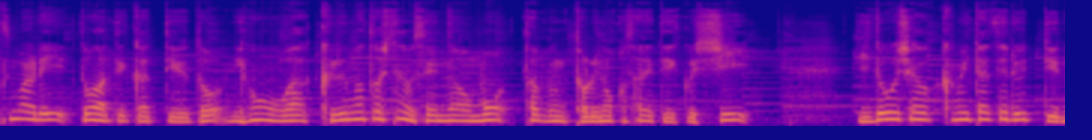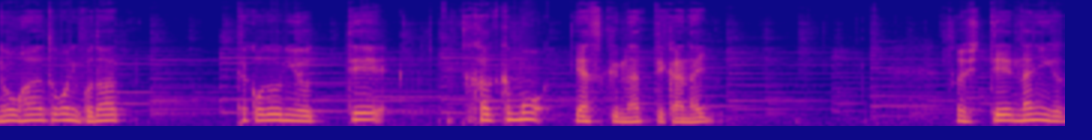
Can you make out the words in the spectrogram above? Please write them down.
つまりどうなっていくかっていうと日本は車としての性能も多分取り残されていくし自動車を組み立てるっていうノウハウのところにこだわったことによって価格も安くなっていかない。そして何が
